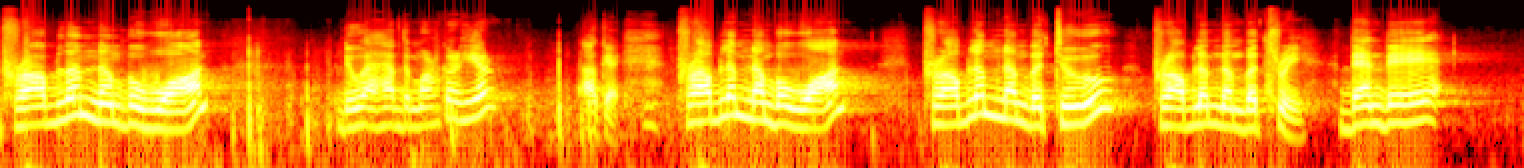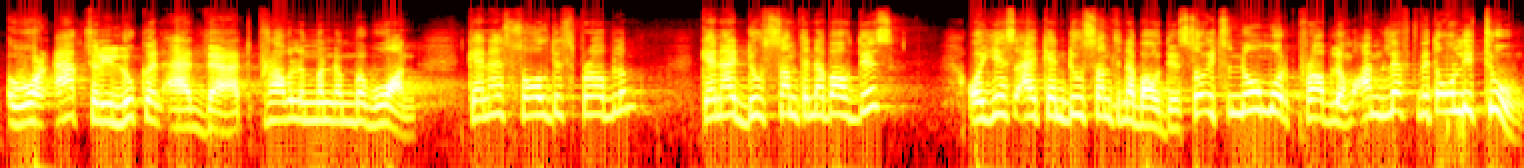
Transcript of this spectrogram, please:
Problem number one, do I have the marker here? Okay. Problem number one, problem number two, problem number three. Then they were actually looking at that problem number one. Can I solve this problem? Can I do something about this? Oh, yes, I can do something about this. So it's no more problem. I'm left with only two.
